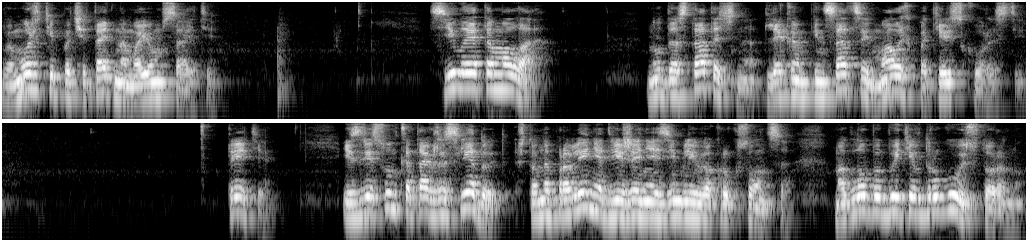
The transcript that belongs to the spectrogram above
вы можете прочитать на моем сайте. Сила эта мала, но достаточно для компенсации малых потерь скорости. Третье. Из рисунка также следует, что направление движения Земли вокруг Солнца могло бы быть и в другую сторону.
